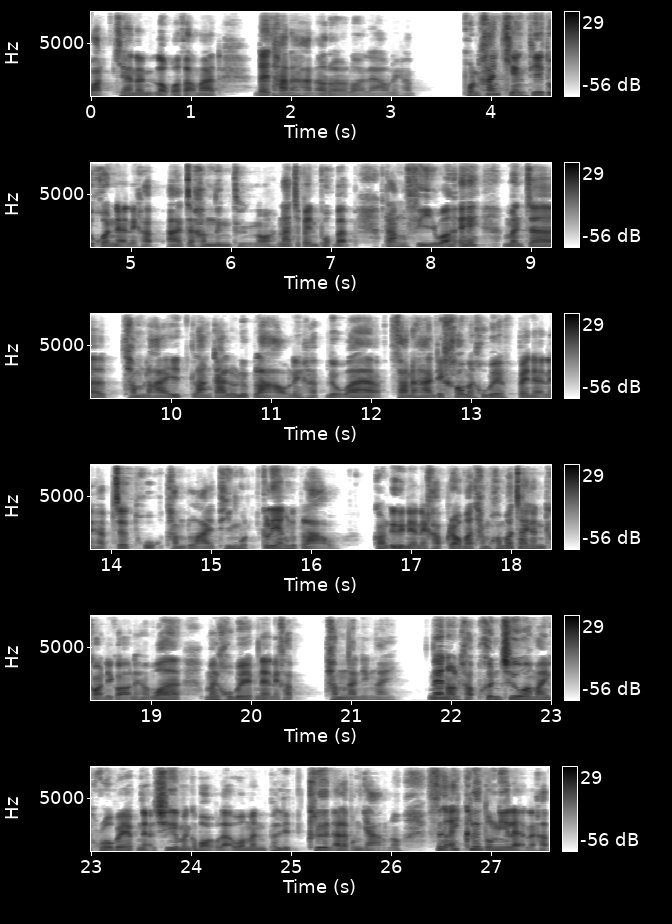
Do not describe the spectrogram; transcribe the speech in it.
วัด แค่นั้นเราก็สามารถได้ทานอาหารอร่อยๆแล้วนะครับผลข้างเคียงที่ทุกคนเนี่ยนะครับอาจจะคำนึงถึงเนาะน่าจะเป็นพวกแบบรังสีว่าเอ๊ะมันจะทำลายร่างกายเราหรือเปล่านะครับหรือว่าสารอาหารที่เข้าไมโครเวฟไปเนี่ยนะครับจะถูกทำลายทิ้งหมดเกลี้ยงหรือเปล่า ก่อนอื่นเนี่ยนะครับเรามาทำความเข้าใจกันก่อนดีกว่านะครับว่าไมโครเวฟเนี่ยนะครับทำงานยังไง แน่นอนครับขึ้นชื่อว่าไมโครเวฟเนี่ยชื่อมันก็บอกแล้วว่ามันผลิตคลื่นอะไรบางอย่างเนาะซึ่งไอ้คลื่นตรงนี้แหละนะครับ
